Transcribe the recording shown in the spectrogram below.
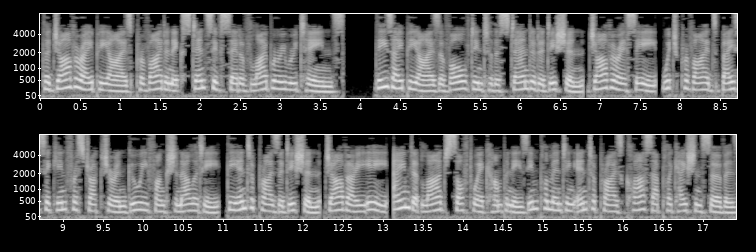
The Java APIs provide an extensive set of library routines. These APIs evolved into the Standard Edition Java SE, which provides basic infrastructure and GUI functionality, the Enterprise Edition Java EE, aimed at large software companies implementing enterprise-class application servers,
